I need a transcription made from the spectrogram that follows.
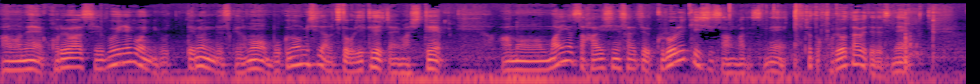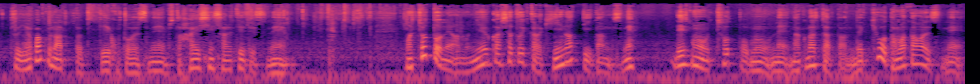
あのね、これはセブンイレブンに売ってるんですけども、僕のお店ではちょっと売り切れちゃいまして、あの、毎朝配信されてる黒歴史さんがですね、ちょっとこれを食べてですね、ちょっとやばくなったっていうことをですね、ちょっと配信されてですね、まあ、ちょっとね、あの、入荷した時から気になっていたんですね。で、もうちょっともうね、なくなっちゃったんで、今日たまたまですね、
